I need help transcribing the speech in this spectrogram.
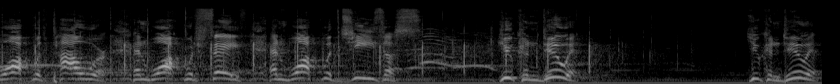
walk with power and walk with faith and walk with Jesus. You can do it. You can do it.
